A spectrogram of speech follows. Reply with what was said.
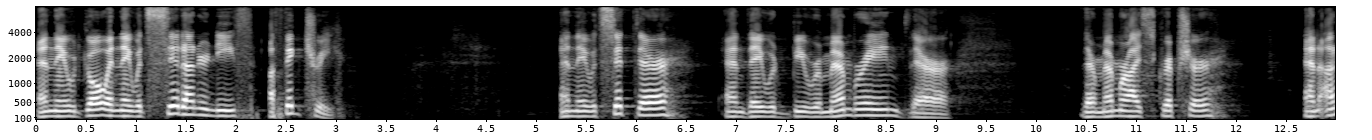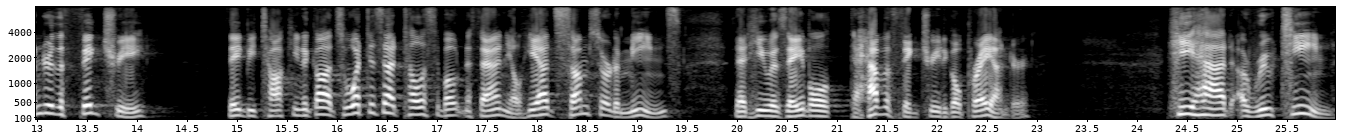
and they would go and they would sit underneath a fig tree. And they would sit there and they would be remembering their, their memorized scripture. And under the fig tree, they'd be talking to God. So, what does that tell us about Nathaniel? He had some sort of means that he was able to have a fig tree to go pray under. He had a routine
